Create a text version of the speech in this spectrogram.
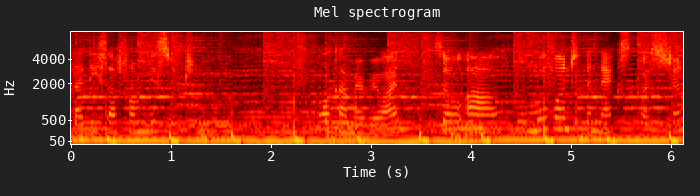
Gadisa from Lesotho. Welcome, everyone. So uh, we'll move on to the next question.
